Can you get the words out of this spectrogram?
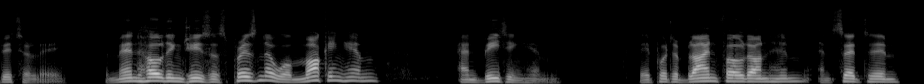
bitterly. The men holding Jesus prisoner were mocking him and beating him. They put a blindfold on him and said to him,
